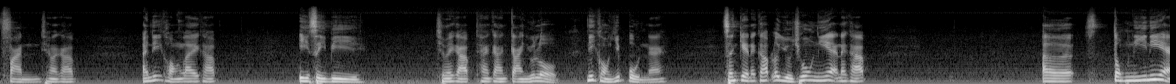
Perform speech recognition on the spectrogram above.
ดฟันใช่ไหมครับ อันนี้ของอะไรครับ ECB ใช่ไหมครับ ทางการกลางยุโรป นี่ของญี่ปุ่นนะ สังเกตนะครับ เราอยู่ช่วงนี้นะครับเอ่อตรงนี้เนี่ย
